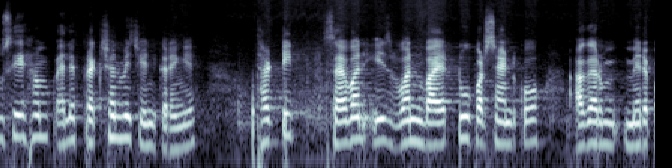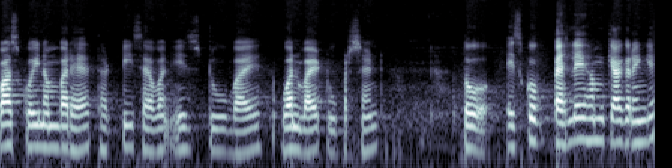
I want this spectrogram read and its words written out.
उसे हम पहले फ्रैक्शन में चेंज करेंगे। Thirty seven is one by two percent को अगर मेरे पास कोई नंबर है thirty seven is two by one by two percent तो इसको पहले हम क्या करेंगे?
